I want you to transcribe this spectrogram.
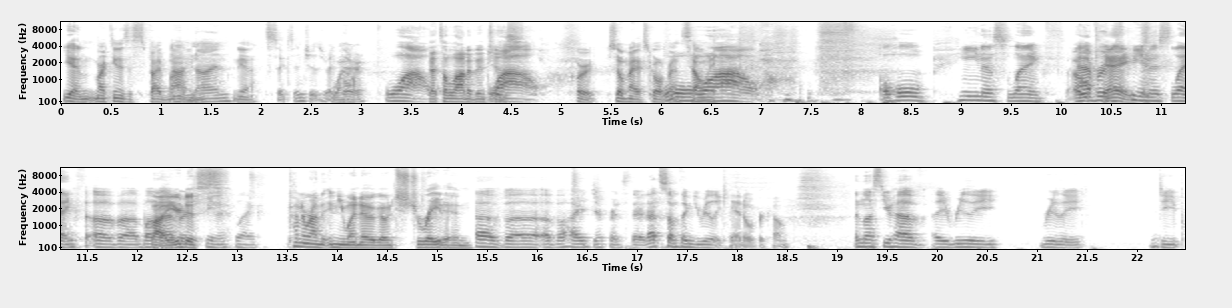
yeah, Martinez is five five nine. nine, Yeah, six inches right Wow. there. Wow. that's a lot of inches. wow. Or so my ex girlfriends tell me. wow. a whole penis length, Okay. average penis length of uh, above Wow, you're just- penis length Kind of around the innuendo, going straight in. of uh, of a height difference there. That's something you really can't overcome, unless you have a really really deep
